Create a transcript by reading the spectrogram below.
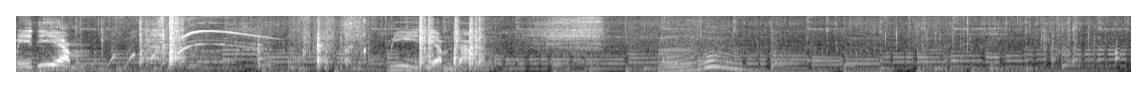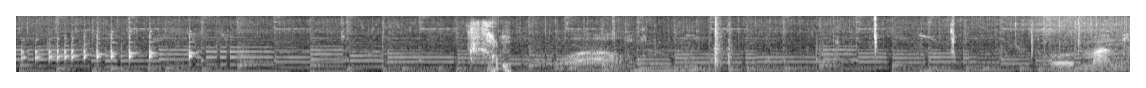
มีเดียม มีเดียมดำอืมว้าว โอ้มามิ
